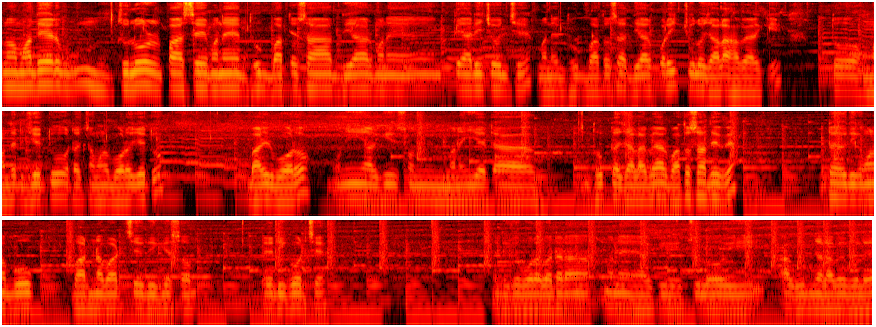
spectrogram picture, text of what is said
চুলো আমাদের চুলোর পাশে মানে ধূপ বাতাসা দেওয়ার মানে তৈয়ারি চলছে মানে ধূপ বাতাসা দেওয়ার পরেই চুলো জ্বালা হবে আর কি। তো আমাদের জেঠু, ওটা হচ্ছে আমার বড় জেঠু, বাড়ির বড়, উনি আর কি মানে ইয়েটা, ধূপটা জ্বালাবে আর বাতাসা দেবে। ওটা ওইদিকে আমার বউ, বাটনা বাড়ছে ওইদিকে সব রেডি করছে। এদিকে বড় বেটারা মানে আর কি চুলোই আগুন জ্বালাবে বলে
